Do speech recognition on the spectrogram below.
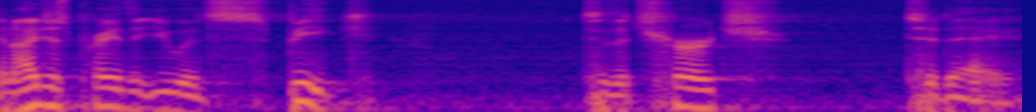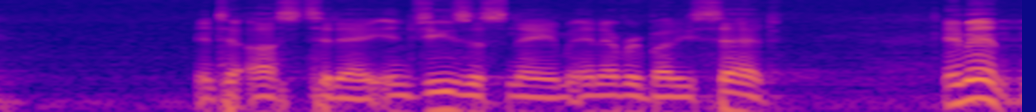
And I just pray that you would speak to the church today and to us today. In Jesus' name. And everybody said, Amen.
